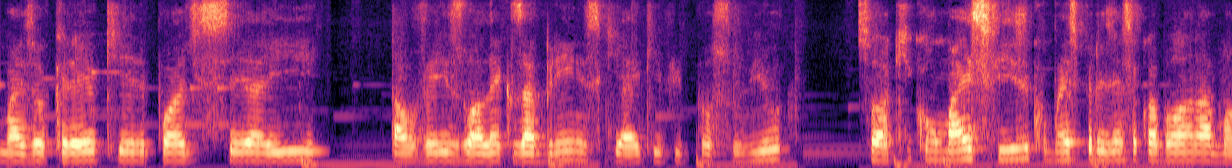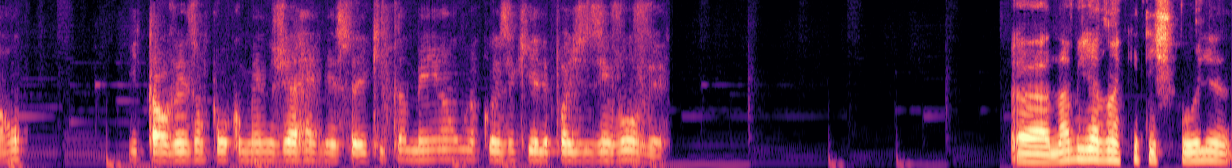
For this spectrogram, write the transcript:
Mas eu creio que ele pode ser aí talvez o Alex Abrines que a equipe possuiu, só que com mais físico, mais presença com a bola na mão e talvez um pouco menos de arremesso aí, que também é uma coisa que ele pode desenvolver. Uh, na 25 escolha,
